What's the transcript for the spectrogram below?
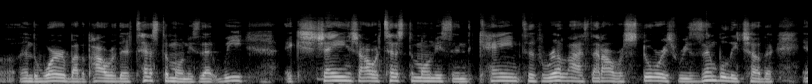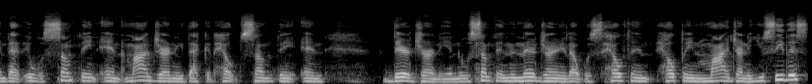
uh, and the word by the power of their testimonies. That we exchange our testimonies and came to realize that our stories resemble each other and that it was something in my journey that could help something in their journey. And it was something in their journey that was helping helping my journey. You see this?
